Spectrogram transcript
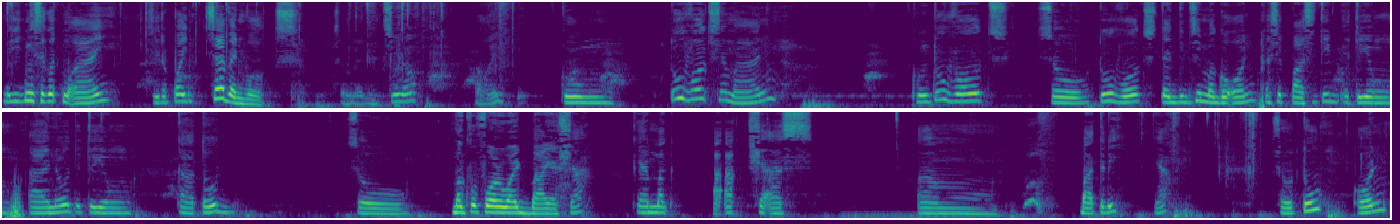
magiging sagot mo ay 0.7 volts. So, magiging 0. Okay. Kung 2 volts naman, kung 2 volts, so 2 volts, tendency mag-on kasi positive. Ito yung anode, ito yung cathode. So, magpo-forward bias siya. Kaya mag-act siya as um, battery. Yeah. So, 2 on,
